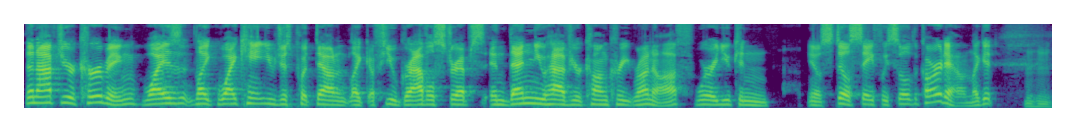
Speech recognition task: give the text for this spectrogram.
then after your curbing, why isn't like why can't you just put down like a few gravel strips and then you have your concrete runoff where you can, you know, still safely slow the car down? Like it Mhm.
